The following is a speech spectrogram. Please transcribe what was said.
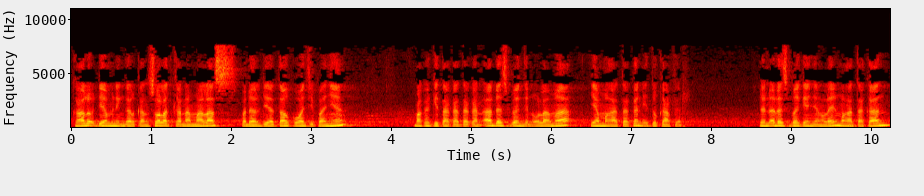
Kalau dia meninggalkan sholat karena malas Padahal dia tahu kewajibannya Maka kita katakan ada sebagian ulama Yang mengatakan itu kafir Dan ada sebagian yang lain mengatakan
